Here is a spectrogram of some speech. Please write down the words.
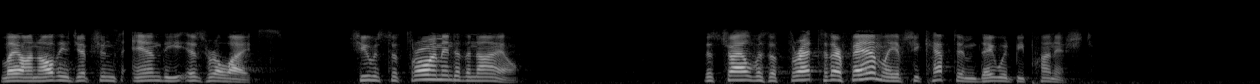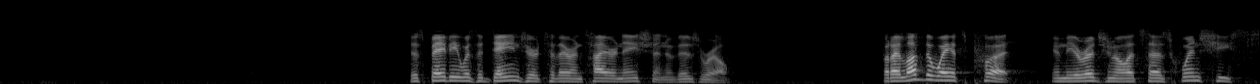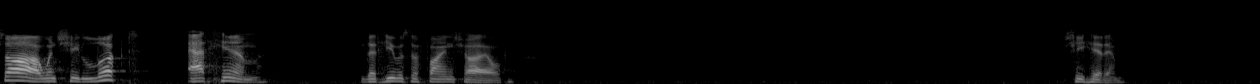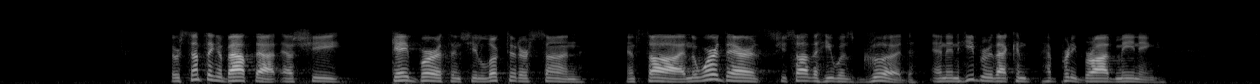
lay on all the Egyptians and the Israelites. She was to throw him into the Nile. This child was a threat to their family. If she kept him, they would be punished. This baby was a danger to their entire nation of Israel. But I love the way it's put in the original. It says, when she saw, when she looked at him, that he was a fine child. She hid him. There was something about that as she gave birth and she looked at her son and saw. And the word there is she saw that he was good. And in Hebrew, that can have pretty broad meaning.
